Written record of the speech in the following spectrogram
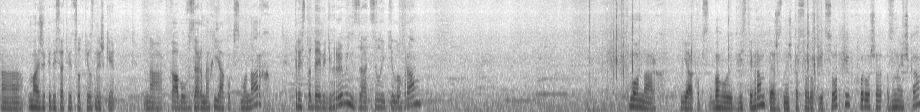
а, майже 50% знижки на каву в зернах Якобс Монарх. 309 гривень за цілий кілограм. Монарх Якобс вагою 200 грам, теж знижка 40%. Хороша знижка.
